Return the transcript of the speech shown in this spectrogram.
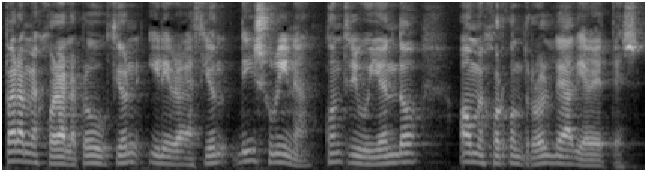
para mejorar la producción y liberación de insulina, contribuyendo a un mejor control de la diabetes.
